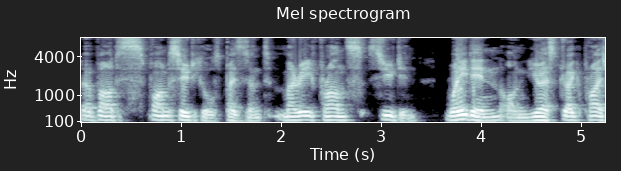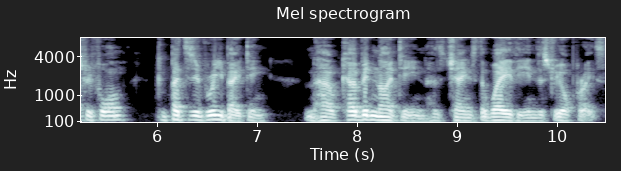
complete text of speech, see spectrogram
Novartis Pharmaceuticals President Marie-France Tschudin weighed in on US drug price reform, competitive rebating, and how COVID-19 has changed the way the industry operates,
